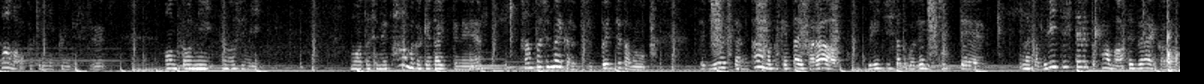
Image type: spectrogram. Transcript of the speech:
パーマをかけに行くんです。本当に楽しみ。もう私ねパーマかけたいってね半年前からずっと言ってたの。で美容師さんにパーマかけたいからブリーチしたとこ全部切ってなんかブリーチしてるとパーマ当てづらいから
